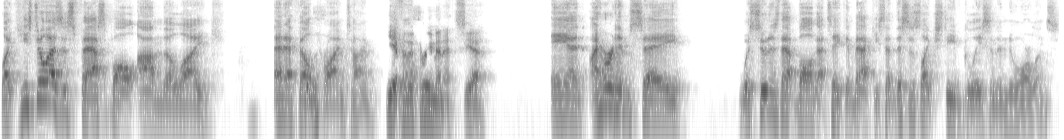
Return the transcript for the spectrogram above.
Like he still has his fastball on the like NFL prime time. Yeah, show. for the 3 minutes, yeah. And I heard him say as soon as that ball got taken back, he said, This is like Steve Gleason in New Orleans.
